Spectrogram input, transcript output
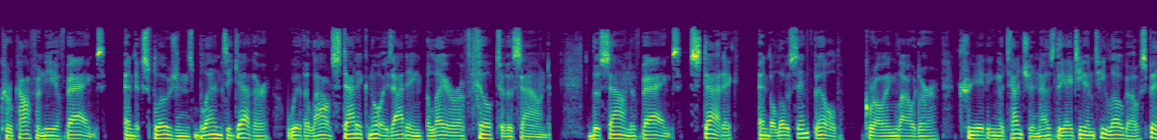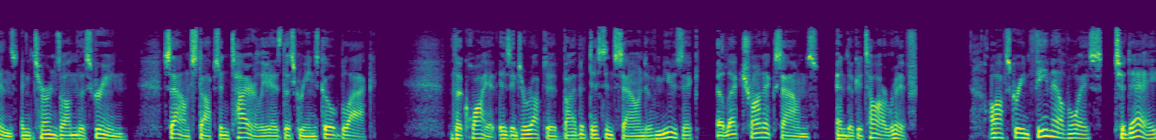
cacophony of bangs and explosions blend together, with a loud static noise adding a layer of fill to the sound. The sound of bangs, static, and a low synth build, growing louder, creating attention as the AT&T logo spins and turns on the screen. Sound stops entirely as the screens go black. The quiet is interrupted by the distant sound of music, electronic sounds, and a guitar riff. Off-screen female voice. Today,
